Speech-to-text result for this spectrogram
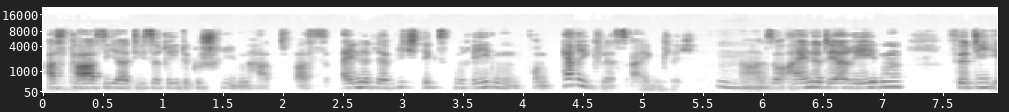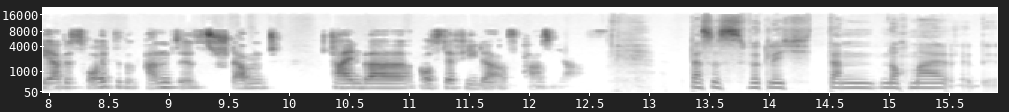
Aspasia diese Rede geschrieben hat, was eine der wichtigsten Reden von Perikles eigentlich ist. Mhm. Also eine der Reden, für die er bis heute bekannt ist, stammt scheinbar aus der Feder Aspasia. Das ist wirklich dann nochmal äh,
